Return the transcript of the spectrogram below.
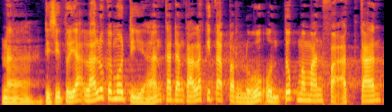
Nah, di situ ya. Lalu kemudian kadangkala kita perlu untuk memanfaatkan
